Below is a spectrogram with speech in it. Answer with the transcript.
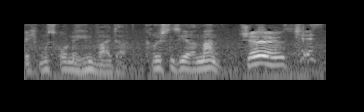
Ich muss ohnehin weiter. Grüßen Sie Ihren Mann. Tschüss. Tschüss.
